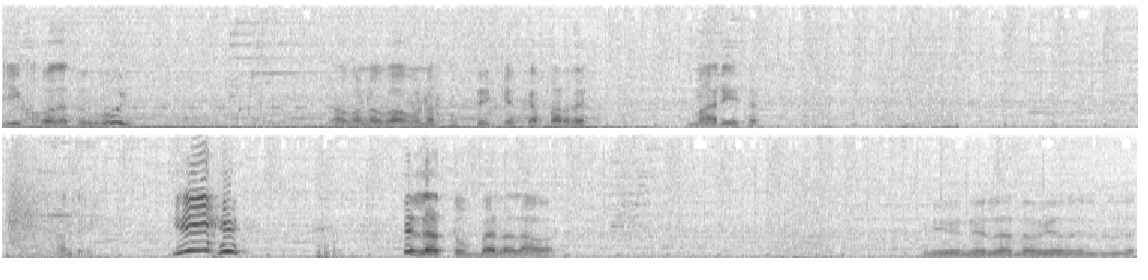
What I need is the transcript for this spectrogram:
Hijo de su... Uy. Vámonos, vámonos. Hay que escapar de Marisa. Ande. La tumba la lava. Viene la novia del...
